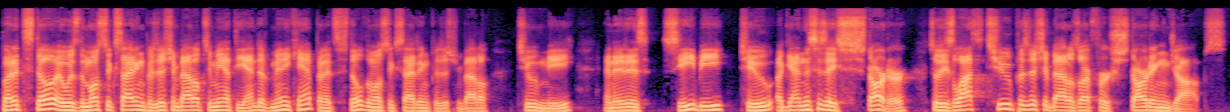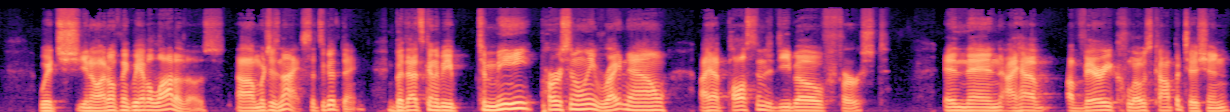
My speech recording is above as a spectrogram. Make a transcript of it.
But it's still it was the most exciting position battle to me at the end of minicamp, and it's still the most exciting position battle to me. And it is CB two again. This is a starter. So these last two position battles are for starting jobs which you know I don't think we have a lot of those, um, which is nice. That's a good thing. But that's going to be to me personally right now. I have Paulson Adebo first, and then I have a very close competition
